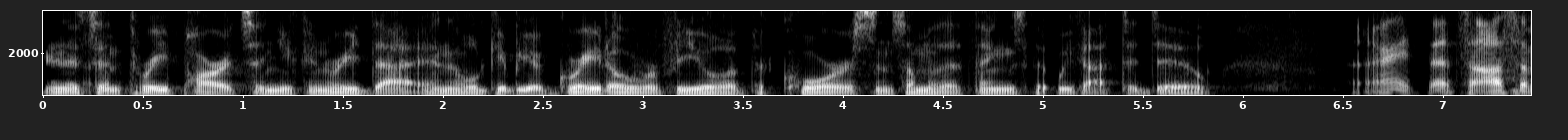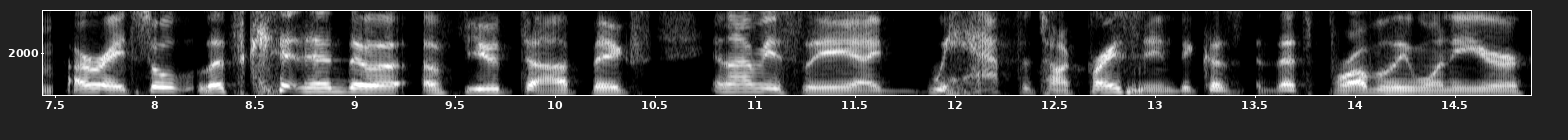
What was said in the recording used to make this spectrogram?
And it's in three parts, and you can read that, and it will give you a great overview of the course and some of the things that we got to do. All right, that's awesome. All right, so let's get into a, a, few topics, and obviously, I we have to talk pricing because that's probably one of your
